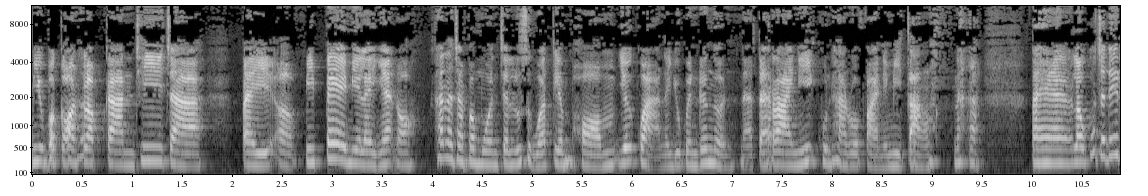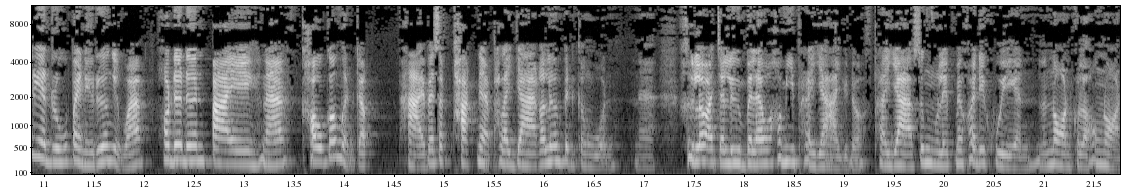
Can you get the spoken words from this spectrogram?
มีอุปกรณ์สำหรับการที่จะไปมีเป้มีอะไรเงี้ยเนาะท่านอาจารย์ประมวลจะรู้สึกว่าเตรียมพร้อมเยอะกว่าในยุคเป็นเรื่องเงินนะแต่รายนี้คุณ Harold Fry เนี่ยมีตังค์นะ แต่เราก็จะได้เรียนรู้ไปในเรื่องอีกว่า พอเดินเดินไปนะเขาก็เหมือนกับหายไปสักพักเนี่ยภรรยาก็เริ่มเป็นกังวลนะคือเราอาจจะลืมไปแล้วว่าเขามีภรรยาอยู่เนาะภรรยาซึ่งเล็บไม่ค่อยได้คุยกันแล้วนอนคนละห้องนอน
